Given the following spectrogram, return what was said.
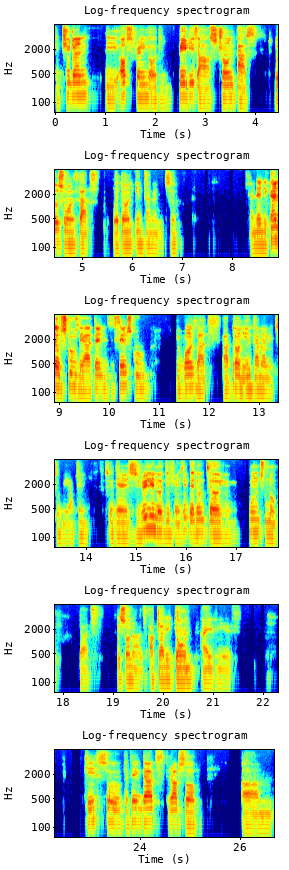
The children, the offspring or the babies are as strong as those ones that were done internally too. And then the kind of schools they attend is the same school, the ones that are done internally too, we attend. So there is really no difference. If they don't tell you, you won't know that this one has actually done IVF. Okay, so I think that wraps up um,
